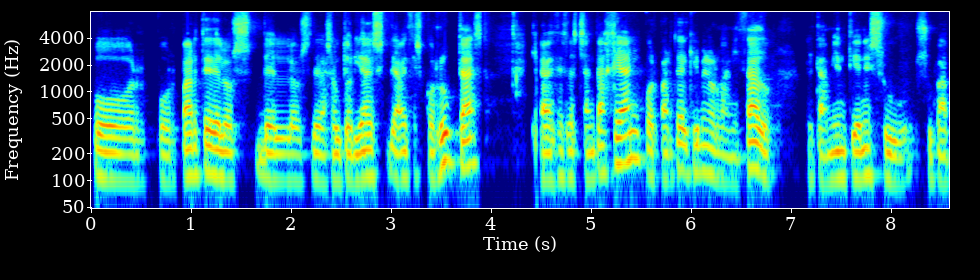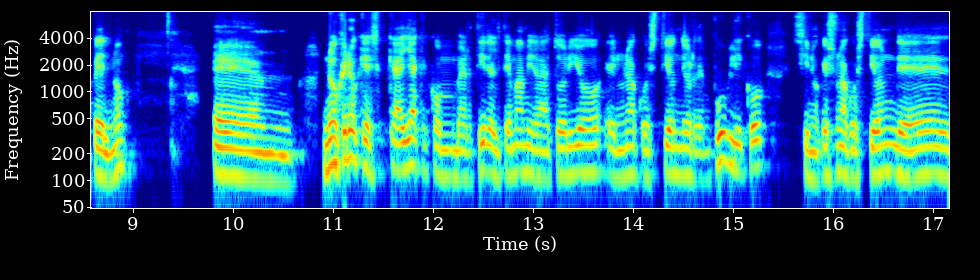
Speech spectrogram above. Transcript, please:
por, parte de, los, de, los, de las autoridades a veces corruptas, que a veces les chantajean, y por parte del crimen organizado, que también tiene su, su papel, ¿no? Eh, no creo que, haya que convertir el tema migratorio en una cuestión de orden público, sino que es una cuestión de,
